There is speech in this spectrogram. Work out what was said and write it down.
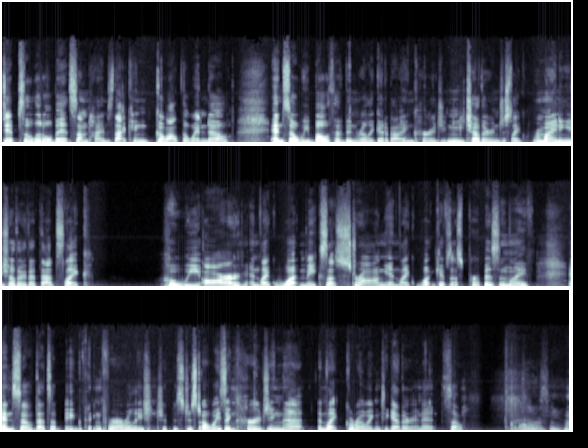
dips a little bit. Sometimes that can go out the window. And so we both have been really good about encouraging each other and just like reminding each other that that's like who we are and like what makes us strong and like what gives us purpose in life. And so that's a big thing for our relationship is just always encouraging that and like growing together in it. So That's awesome.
